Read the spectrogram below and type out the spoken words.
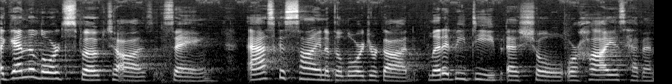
Again, the Lord spoke to Ahaz, saying, Ask a sign of the Lord your God. Let it be deep as Sheol or high as heaven.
